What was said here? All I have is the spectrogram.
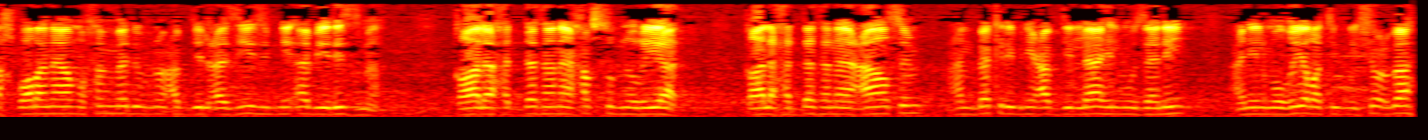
أخبرنا محمد بن عبد العزيز بن أبي رزمة. قال حدثنا حفص بن غياث. قال حدثنا عاصم عن بكر بن عبد الله المزني عن المغيرة بن شعبة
